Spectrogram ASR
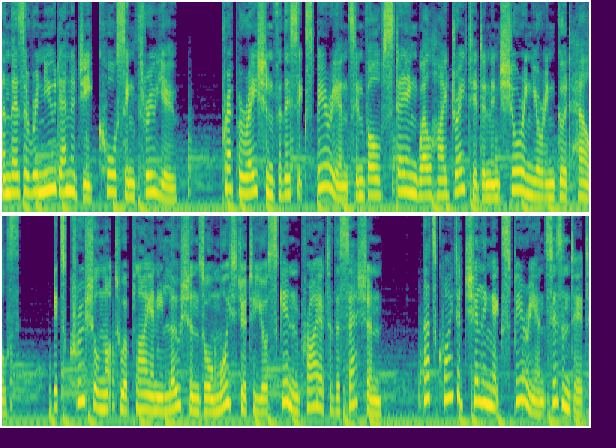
and there's a renewed energy coursing through you. Preparation for this experience involves staying well hydrated and ensuring you're in good health. It's crucial not to apply any lotions or moisture to your skin prior to the session. That's quite a chilling experience, isn't it?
